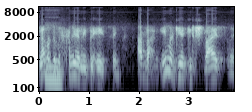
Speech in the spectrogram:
למה זה mm. מפריע לי בעצם? אבל אם מגיע גיל 17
